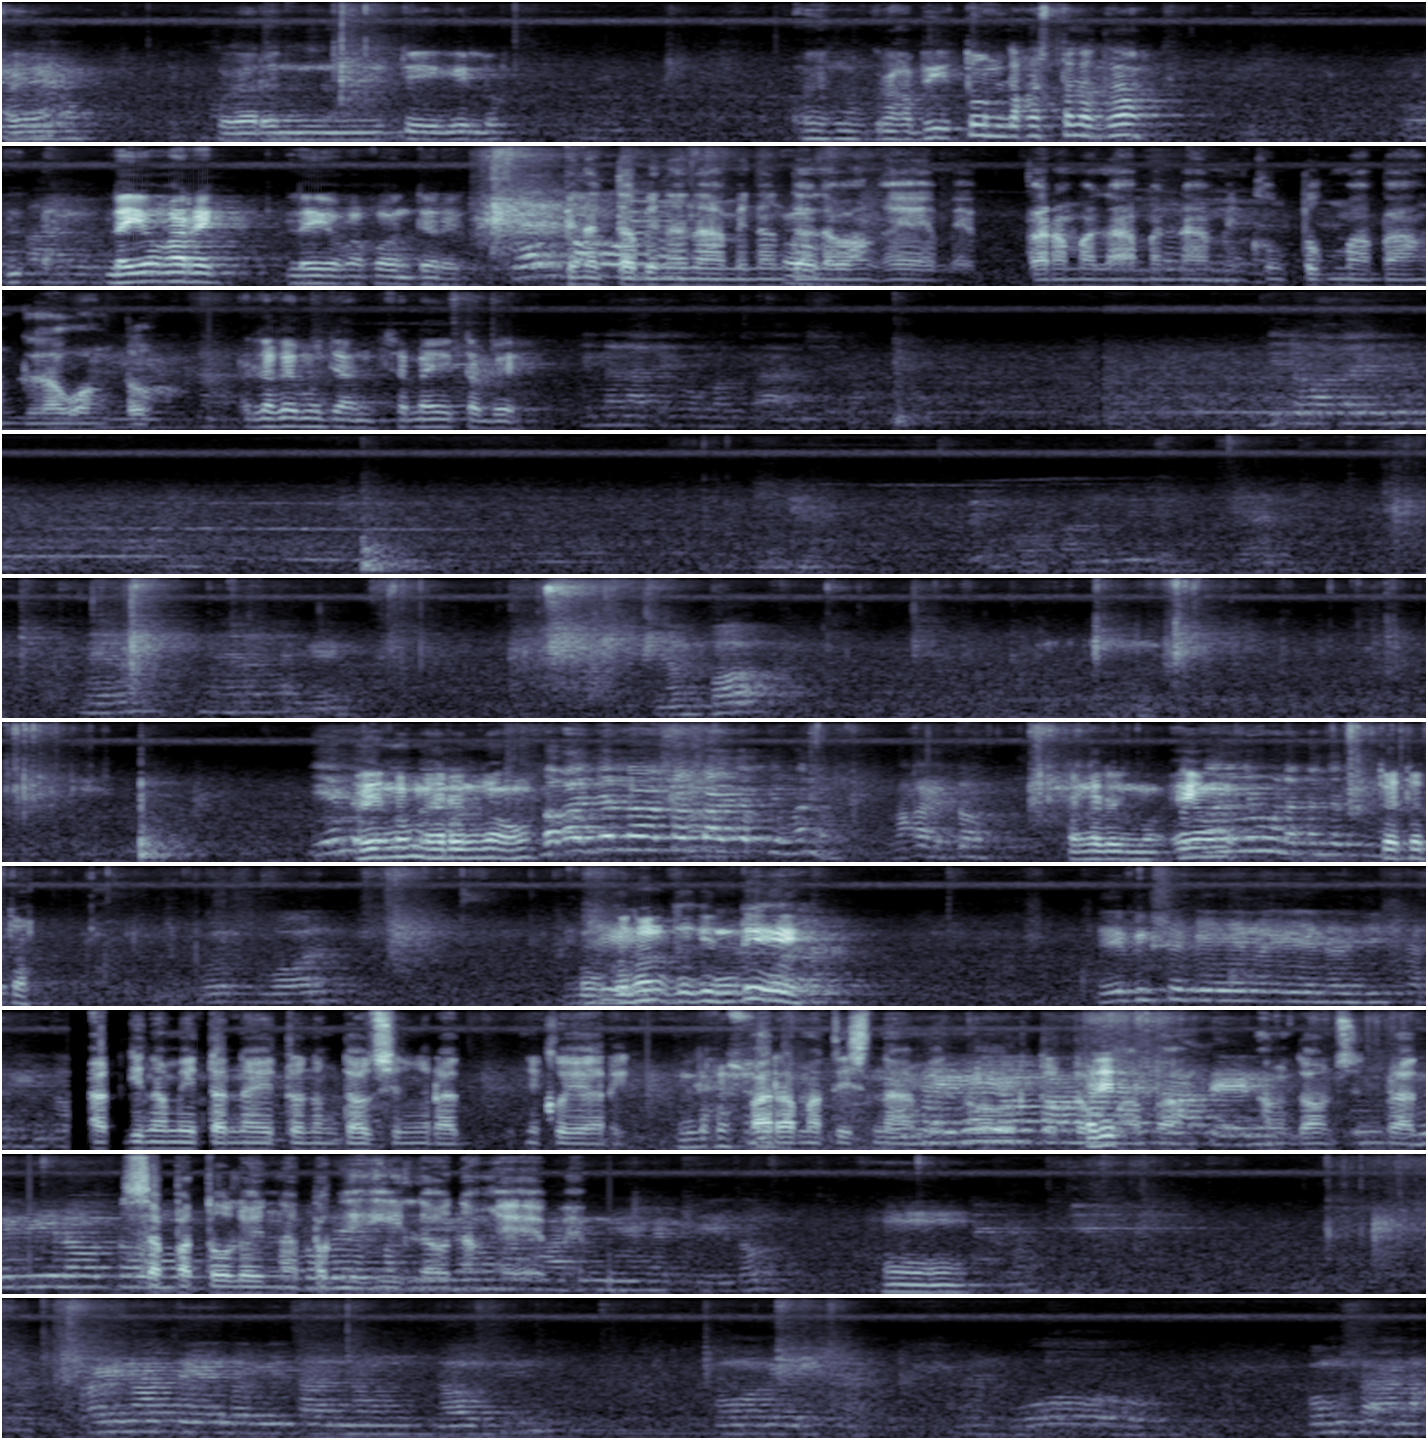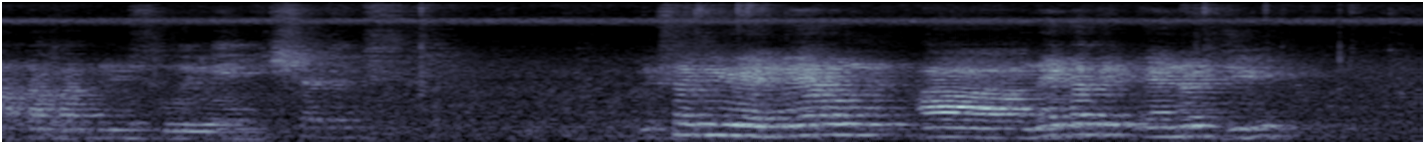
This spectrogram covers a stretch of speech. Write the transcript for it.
EMF. oh. Kuya rin tigil oh. Ay, no, grabe ito. Ang lakas talaga. Layo ka, Rek. Layo ka konti, Rek. Pinagtabi na namin ng Oh. dalawang EMF para malaman namin kung tugma ba ang dalawang to. Lagay mo dyan sa may tabi. Tingnan natin kung magkaan sila. Dito nga tayo yun. Meron? Meron. Okay. Yan po. EMF. Ayun no, meron nga oh. Baka dyan na sasagap yung ano. Baka ito. Tanggalin mo. Eh, yung... Tanggalin niyo muna, tanggalin Ito, niyo. ito, ito. Football. Oh, ganun, hindi eh. Ibig sabihin may energy siya dito. At ginamitan na ito ng dowsing rod ni Kuya Rick para matis namin kung totoo ba ang dowsing rod sa patuloy na pag-iilaw ng EMF. Hmm. Try natin gamitan ng dowsing. Kung magaling siya. Wow. Kung saan nakatapat yung suyo. Ibig sabihin, mayroong ah, negative energy.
